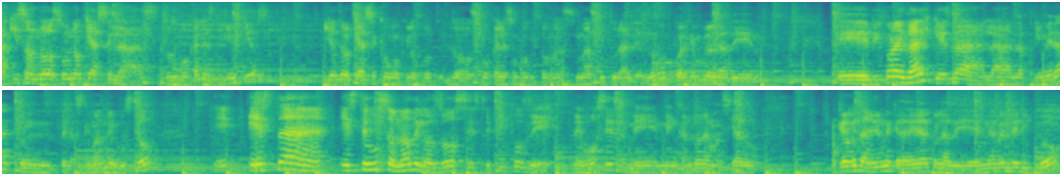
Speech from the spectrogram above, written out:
Aquí son dos, uno que hace las, los vocales limpios y otro que hace como que los, los vocales un poquito más, más guturales, ¿no? Por ejemplo, la de eh, Before I Die, que es la, la, primera, de las que más me gustó. Eh, esta, este uso, ¿no? De los dos este, tipos de, de voces me, me encantó demasiado. Creo que también me quedaría con la de Never Let It Go.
